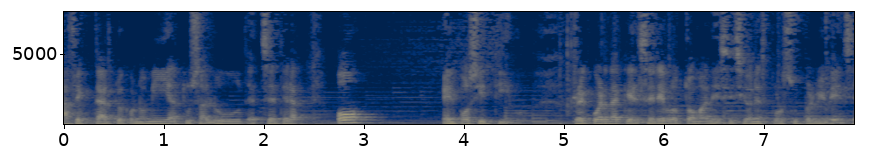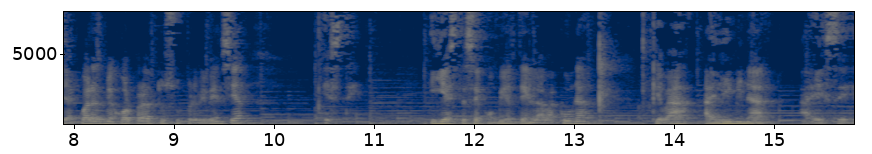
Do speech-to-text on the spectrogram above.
afectar tu economía, tu salud, etcétera, o el positivo. Recuerda que el cerebro toma decisiones por supervivencia. ¿Cuál es mejor para tu supervivencia? Este y este se convierte en la vacuna que va a eliminar a ese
